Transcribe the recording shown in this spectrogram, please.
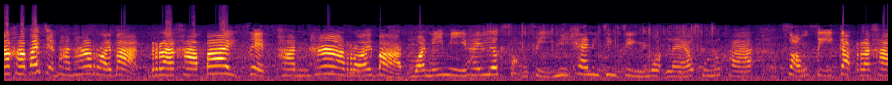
ราคาป้าย 7,500 บาท ราคาป้าย 7,500 บาท วันนี้มีให้เลือก 2 สี มีแค่นี้จริง ๆ หมดแล้วคุณลูกค้า 2 สีกับราคา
